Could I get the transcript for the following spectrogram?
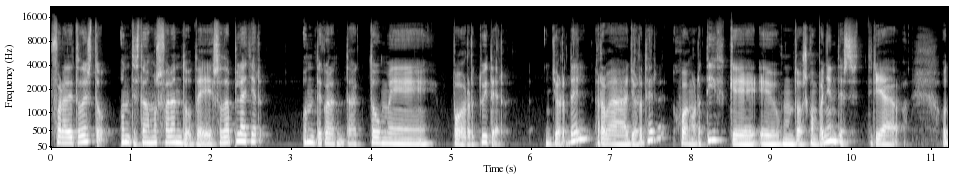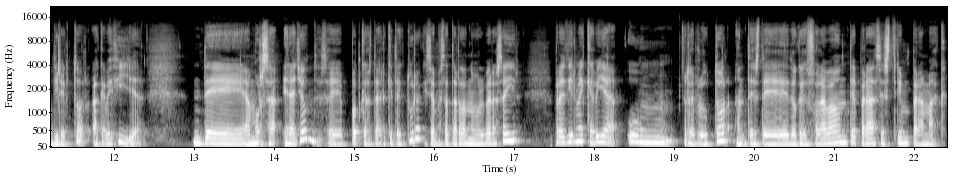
Fora de todo isto, onde estábamos falando de Soda Player, onde contactoume por Twitter Jordel, arroba Jordel, Juan Ortiz, que é un dos componentes, diría o director, a cabecilla de Amorsa Erayón, de ese podcast de arquitectura que se me está tardando en volver a sair, para dicirme que había un reproductor antes de do que falaba onte para as stream para Mac.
